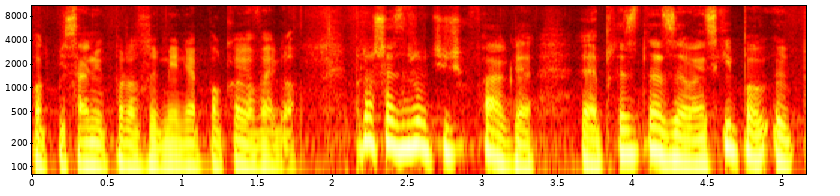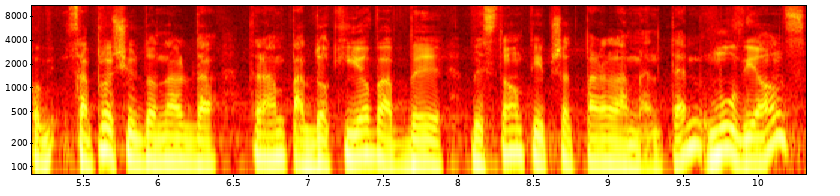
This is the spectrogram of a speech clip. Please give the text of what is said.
podpisaniu porozumienia pokojowego. Proszę zwrócić uwagę, e, prezydent Zełański po, po, zaprosił Donalda Trumpa do Kijowa, by wystąpić przed parlamentem, mówiąc,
